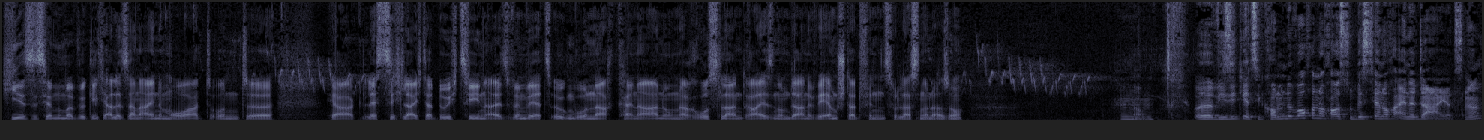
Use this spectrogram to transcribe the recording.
Hier ist es ja nun mal wirklich alles an einem Ort und äh, ja, lässt sich leichter durchziehen, als wenn wir jetzt irgendwo nach, keine Ahnung, nach Russland reisen, um da eine WM stattfinden zu lassen oder so. Äh, wie sieht jetzt die kommende Woche noch aus? Du bist ja noch eine da jetzt, ne?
